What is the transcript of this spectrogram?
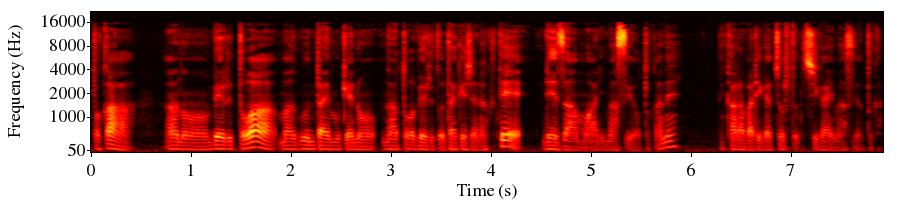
とか、あの、ベルトは、まあ、軍隊向けの NATO ベルトだけじゃなくて、レザーもありますよとかね。空張りがちょっと違いますよとか。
